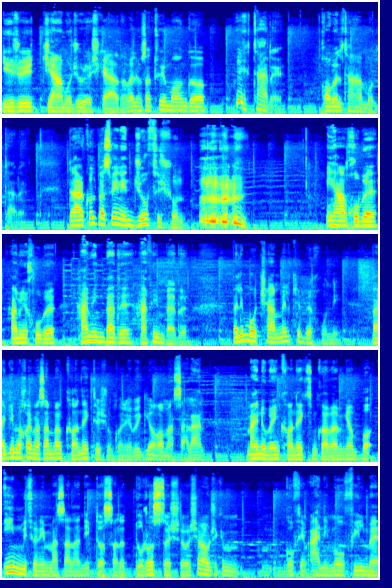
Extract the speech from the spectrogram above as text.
یه جوری جمع و جورش کردم. ولی مثلا توی مانگا بهتره قابل تحمل تره در کل پس این جفتشون این هم خوبه همین خوبه همین بده همین بده. ولی مکمل که بخونی و اگه بخوای مثلا برم کانکتشون کنی بگی آقا مثلا من اینو به این کانکت می‌کنم و میگم با این می‌تونیم مثلا یک داستان درست داشته باشیم همونجور که گفتیم انیمه و فیلم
